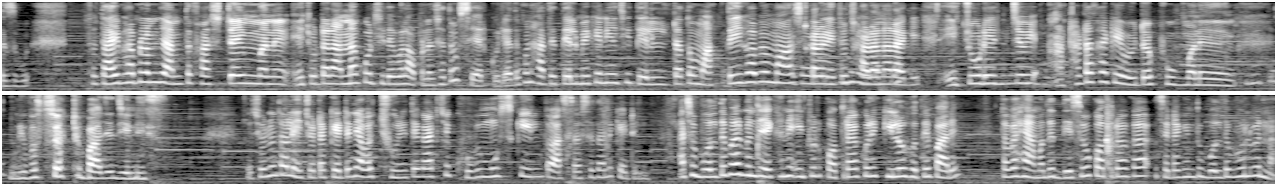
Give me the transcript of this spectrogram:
আসব। তো তাই ভাবলাম যে আমি তো ফার্স্ট টাইম মানে এঁচোড়টা রান্না করছি তাই বলে আপনাদের সাথেও শেয়ার করি। আর দেখুন হাতে তেল মেখে নিয়েছি তেলটা তো মাখতেই হবে মাস্ট কারণ এঁচোড় ছাড়ানোর আগে এঁচোড়ের যে ওই আঠাটা থাকে ওইটা খুব মানে বিভৎস একটা বাজে জিনিস। তো চলুন তাহলে এঁচোড়টা কেটে নিই। আবার ছুরিতে কাটছি খুবই মুশকিল তো আস্তে আস্তে তাহলে কেটে নিই। আচ্ছা বলতে পারবেন যে এখানে এঁচোড় কত টাকা করে কিলো হতে পারে? তবে হ্যাঁ আমাদের দেশেও কত টাকা সেটা কিন্তু বলতে ভুলবেন না।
